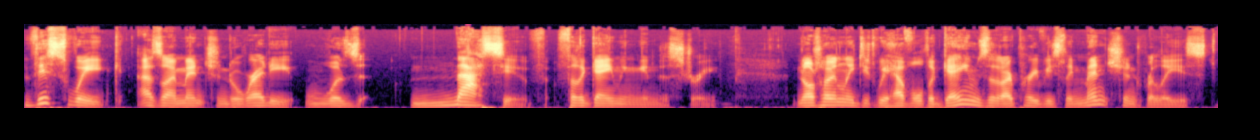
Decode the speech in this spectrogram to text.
This week, as I mentioned already, was massive for the gaming industry. Not only did we have all the games that I previously mentioned released,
